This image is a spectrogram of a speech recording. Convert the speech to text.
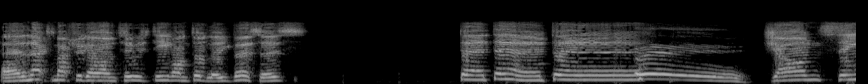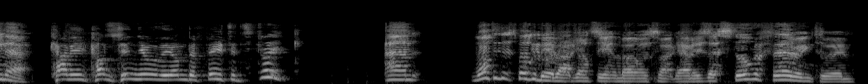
Uh, the next match we go on to is D-Von Dudley versus dun, dun, Hey! John Cena. Can he continue the undefeated streak? And one thing that's bugging me about John Cena at the moment on SmackDown is they're still referring to him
